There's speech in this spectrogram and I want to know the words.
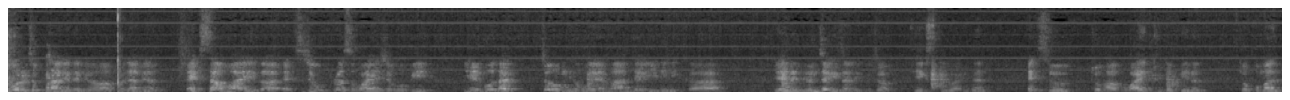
이거를 접근하게 되면 뭐냐면 x와 y가 x제곱 플러스 y제곱이 1보다 적은 경우에만 얘가 1이니까 얘는 면적이잖아요. 그죠? dx, dy는 x 쪽하고 y 쪽 높이는 조그만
